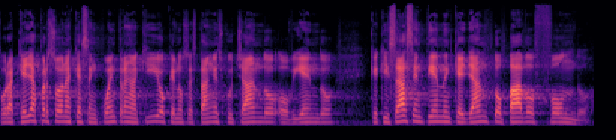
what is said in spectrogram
por aquellas personas que se encuentran aquí o que nos están escuchando o viendo, que quizás entienden que ya han topado fondo.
